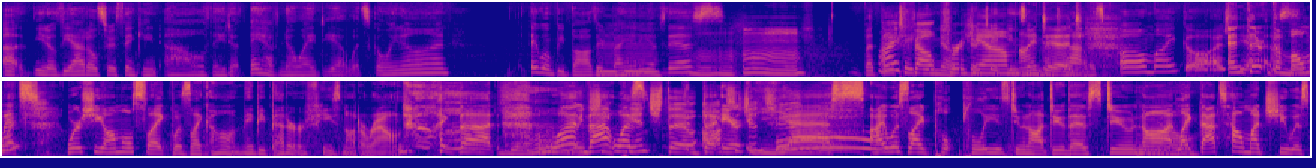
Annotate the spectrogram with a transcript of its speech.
uh, you know, the adults are thinking, oh, they don't, they have no idea what's going on. They won't be bothered mm-hmm. by any of this. Mm-hmm but I felt note. for him. I did. Oh my gosh! And yes. the moments where she almost like was like, "Oh, maybe better if he's not around," like that. Yeah. What when that was the, the oxygen. Air, yes, I was like, "Please do not do this. Do not." Like that's how much she was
